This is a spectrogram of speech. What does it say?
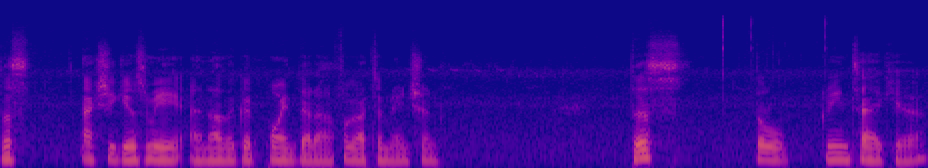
This actually gives me another good point that I forgot to mention. This little green tag here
